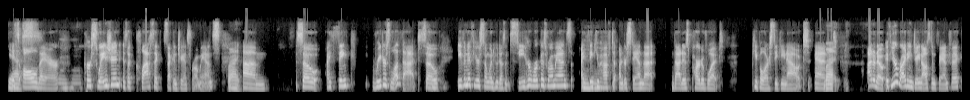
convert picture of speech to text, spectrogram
Yes. it's all there. Mm-hmm. Persuasion is a classic second chance romance. Right. Um, so I think readers love that. So mm-hmm. even if you're someone who doesn't see her work as romance, I mm-hmm. think you mm-hmm. have to understand that that is part of what people are seeking out. And right. I don't know, if you're writing Jane Austen fanfic,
